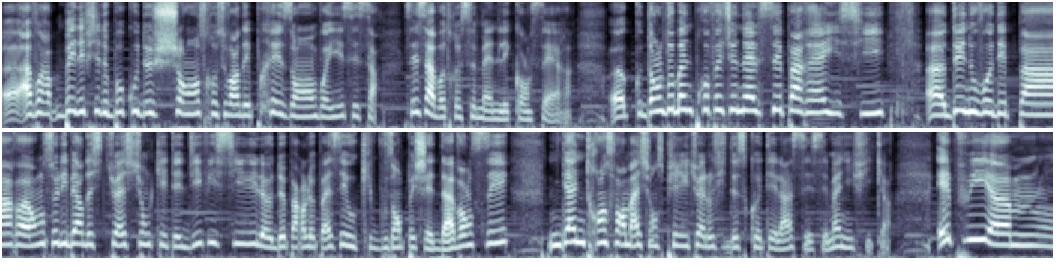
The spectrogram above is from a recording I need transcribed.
avoir bénéficié de beaucoup de chance, recevoir des présents, voyez, c'est ça. C'est ça votre semaine, les cancers. Dans le domaine professionnel, c'est pareil ici. Des nouveaux départs, euh, on se libère de situations qui étaient difficiles de par le passé ou qui vous empêchaient d'avancer. Il y a une transformation spirituelle aussi de ce côté-là, c'est magnifique. Et puis, euh,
